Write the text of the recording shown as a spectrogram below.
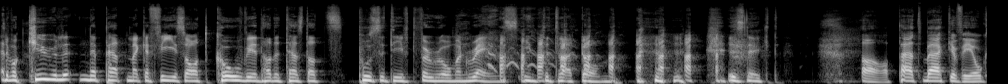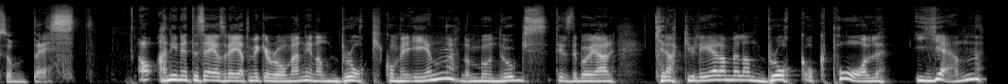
Det var kul när Pat McAfee sa att covid hade testats positivt för Roman Reigns, inte tvärtom. det är snyggt. Ja, Pat McAfee är också bäst. Ja, han hinner inte säga sådär jättemycket Roman innan Brock kommer in. De munhuggs tills det börjar krackulera mellan Brock och Paul igen.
